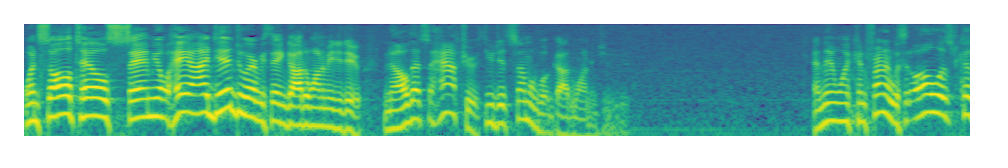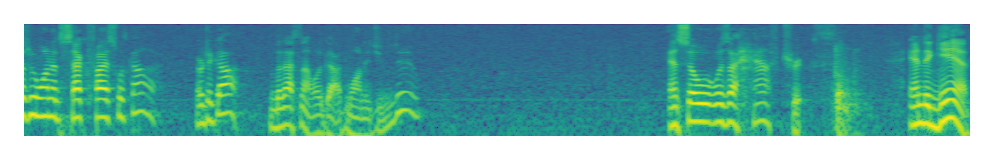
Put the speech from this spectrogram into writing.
When Saul tells Samuel, hey, I did do everything God wanted me to do. No, that's a half truth. You did some of what God wanted you to do. And then when confronted with it, oh, it's because we wanted to sacrifice with God or to God. But that's not what God wanted you to do. And so it was a half truth. And again,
